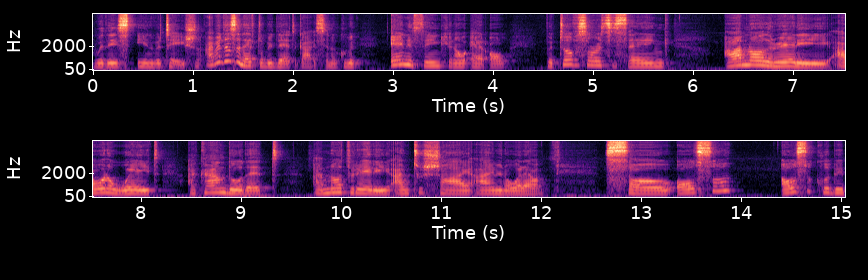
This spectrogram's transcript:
with this invitation. I mean, it doesn't have to be that, guys. You know, it could be anything, you know, at all. But Two of Swords is saying, I'm not ready. I want to wait. I can't do that. I'm not ready. I'm too shy. I'm, you know, whatever. So also, also could be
